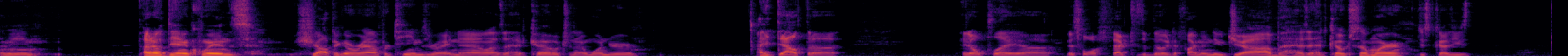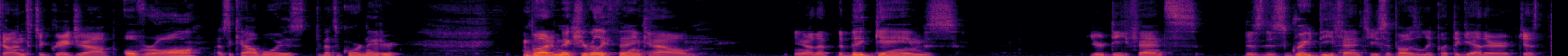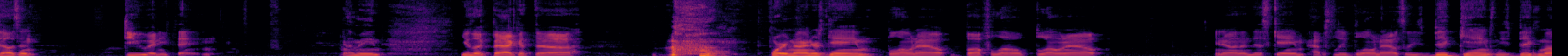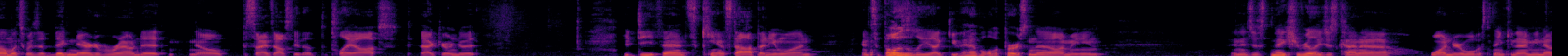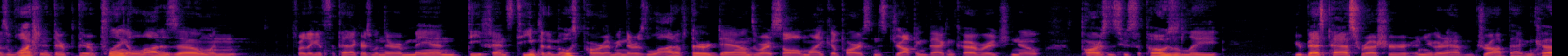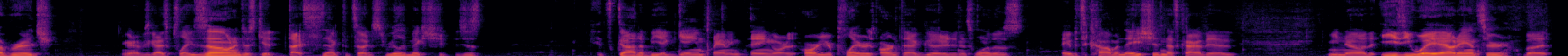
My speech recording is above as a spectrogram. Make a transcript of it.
I mean, I know Dan Quinn's shopping around for teams right now as a head coach, and I wonder. I doubt the it'll play. Uh, this will affect his ability to find a new job as a head coach somewhere, just because he's done such a great job overall as a Cowboys defensive coordinator. But it makes you really think how, you know, the the big games, your defense, this this great defense you supposedly put together just doesn't do anything. I mean, you look back at the 49ers game, blown out. Buffalo, blown out. You know, and then this game, absolutely blown out. So these big games and these big moments where there's a big narrative around it, you know, besides obviously the, the playoffs to factor into it. Your defense can't stop anyone. And supposedly, like, you have all the personnel. I mean, and it just makes you really just kind of wonder what was thinking. I mean, I was watching it. They're, they were playing a lot of zone when for against the Packers when they're a man defense team for the most part. I mean, there was a lot of third downs where I saw Micah Parsons dropping back in coverage. You know, Parsons, who's supposedly your best pass rusher, and you're going to have him drop back in coverage. You're gonna have these guys play zone and just get dissected. So it just really makes you just it's got to be a game planning thing, or or your players aren't that good, and it's one of those. Maybe it's a combination. That's kind of the you know the easy way out answer, but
